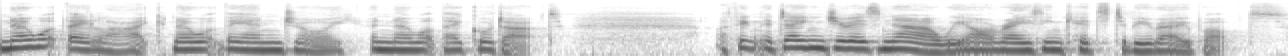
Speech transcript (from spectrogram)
know what they like, know what they enjoy, and know what they're good at. I think the danger is now we are raising kids to be robots,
